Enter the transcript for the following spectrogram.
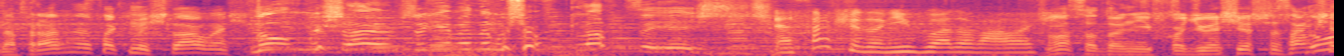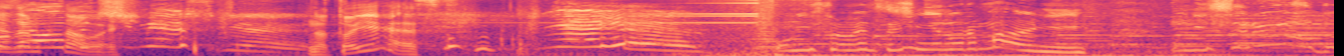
Naprawdę tak myślałeś? No, myślałem, że nie będę musiał w klatce jeździć. Ja sam się do nich władowałeś. Po co do niej wchodziłeś? Jeszcze sam No się miało być zamknąłeś. śmiesznie! No to jest. Nie jest! Oni są jacyś nienormalni. Oni serio jadą.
